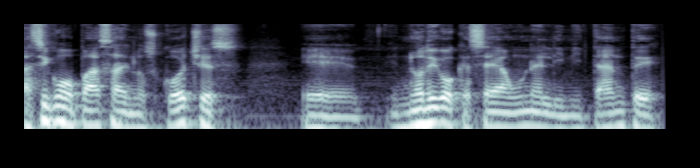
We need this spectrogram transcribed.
así como pasa en los coches, eh, no digo que sea una limitante,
